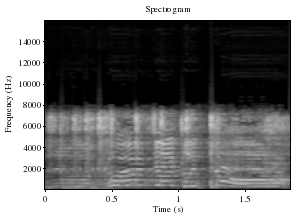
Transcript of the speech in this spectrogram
building, we're perfectly fair.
